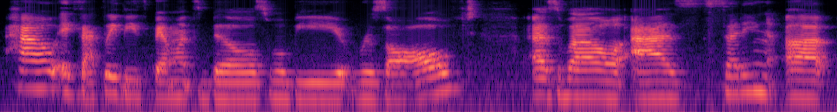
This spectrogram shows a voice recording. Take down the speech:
how exactly these balance bills will be resolved, as well as setting up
